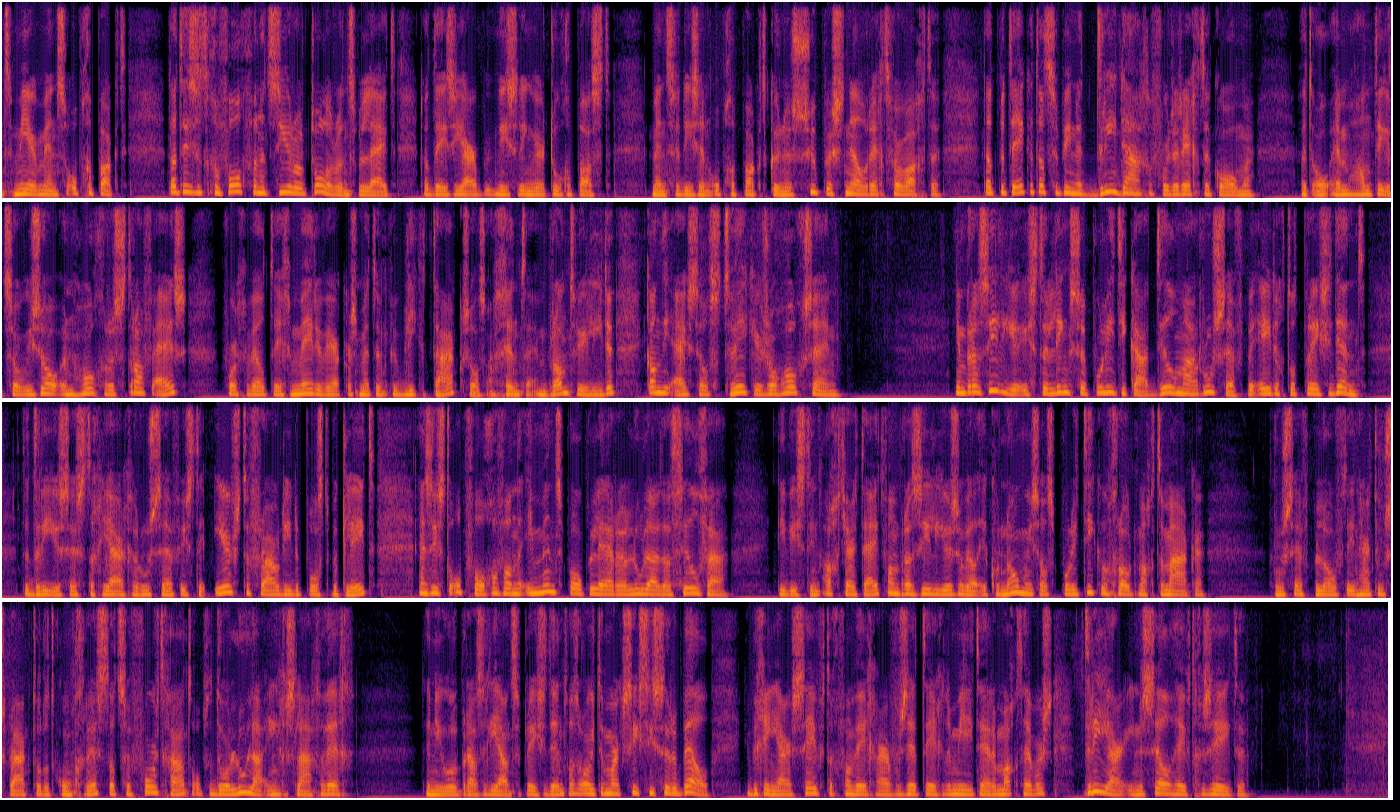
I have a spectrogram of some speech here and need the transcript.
20% meer mensen opgepakt. Dat is het gevolg van het zero-tolerance beleid dat deze jaarwisseling werd toegepast. Mensen die zijn opgepakt kunnen supersnel recht verwachten. Dat betekent dat ze binnen drie dagen voor de rechter komen. Het OM hanteert sowieso een hogere strafeis. Voor geweld tegen medewerkers met een publieke taak, zoals agenten en brandweerlieden, kan die eis zelfs twee keer zo hoog zijn. In Brazilië is de linkse politica Dilma Rousseff beëdigd tot president. De 63-jarige Rousseff is de eerste vrouw die de post bekleedt... en ze is de opvolger van de immens populaire Lula da Silva. Die wist in acht jaar tijd van Brazilië zowel economisch als politiek een grootmacht te maken. Rousseff beloofde in haar toespraak tot het congres dat ze voortgaat op de door Lula ingeslagen weg. De nieuwe Braziliaanse president was ooit een marxistische rebel... die begin jaren 70 vanwege haar verzet tegen de militaire machthebbers... drie jaar in de cel heeft gezeten.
